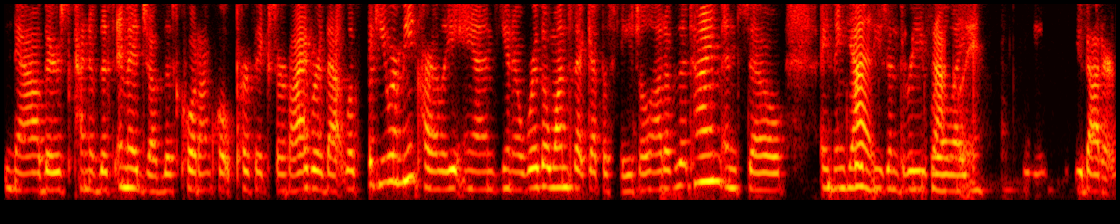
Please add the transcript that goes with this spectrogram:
now there's kind of this image of this quote unquote perfect survivor that looked like you or me, Carly. And, you know, we're the ones that get the stage a lot of the time. And so I think yes, for season three, exactly. we're like, we do better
